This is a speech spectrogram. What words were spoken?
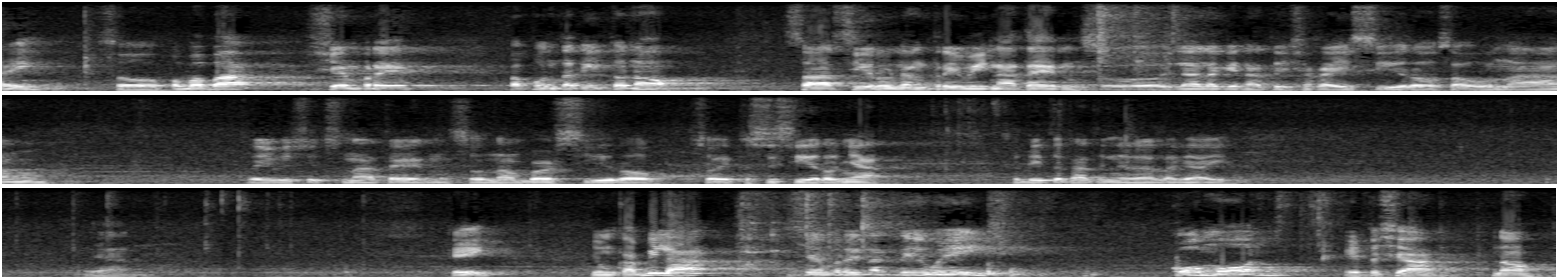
Okay? So, pababa, syempre, papunta dito, no? Sa zero ng three-way natin. So, ilalagay natin siya kay zero sa unang three-way switch natin. So, number zero. So, ito si zero niya. So, dito natin ilalagay. Ayan. Okay? Yung kabila, syempre na three-way, common, ito siya, no?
